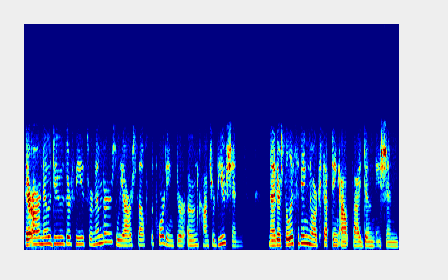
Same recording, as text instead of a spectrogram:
There are no dues or fees for members. We are self supporting through our own contributions, neither soliciting nor accepting outside donations.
